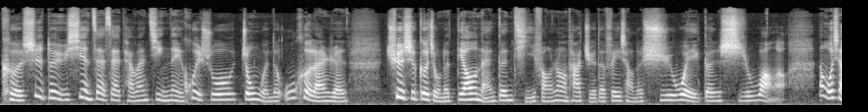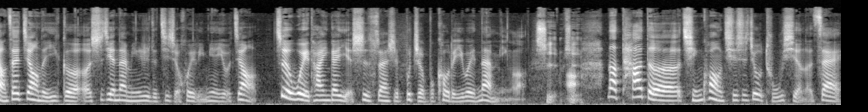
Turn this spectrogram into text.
可是对于现在在台湾境内会说中文的乌克兰人，却是各种的刁难跟提防，让他觉得非常的虚伪跟失望啊。那我想，在这样的一个呃世界难民日的记者会里面，有这样这位他应该也是算是不折不扣的一位难民了。是是。那他的情况其实就凸显了在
